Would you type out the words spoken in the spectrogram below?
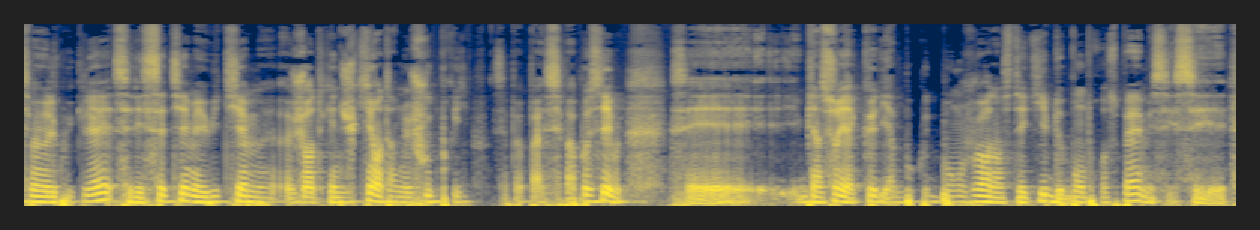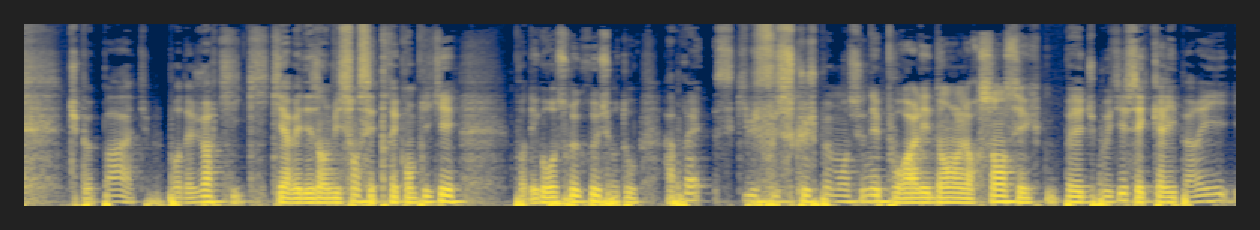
c'est Emmanuel Quickley, c'est les 7e et 8e joueurs de Kentucky en termes de shoot prix. C'est pas, pas possible. Bien sûr, il y a que, il y beaucoup de bons joueurs dans cette équipe, de bons prospects, mais c'est, c'est, tu peux pas, tu, pour des joueurs qui, avaient des ambitions, c'est très compliqué. Pour des grosses recrues surtout. Après, ce, que je peux mentionner pour aller dans leur sens et peut-être du positif, c'est que Calipari,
